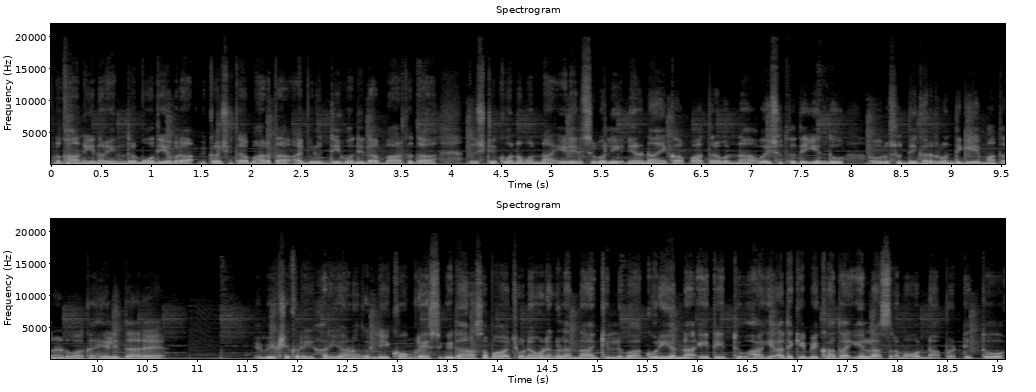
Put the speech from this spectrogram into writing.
ಪ್ರಧಾನಿ ನರೇಂದ್ರ ಮೋದಿಯವರ ವಿಕಸಿತ ಭಾರತ ಅಭಿವೃದ್ಧಿ ಹೊಂದಿದ ಭಾರತದ ದೃಷ್ಟಿಕೋನವನ್ನು ಈಡೇರಿಸುವಲ್ಲಿ ನಿರ್ಣಾಯಕ ಪಾತ್ರವನ್ನು ವಹಿಸುತ್ತದೆ ಎಂದು ಅವರು ಸುದ್ದಿಗಾರರೊಂದಿಗೆ ಮಾತನಾಡುವಾಗ ಹೇಳಿದ್ದಾರೆ. ವೀಕ್ಷಕರೇ, ಹರಿಯಾಣದಲ್ಲಿ ಕಾಂಗ್ರೆಸ್ ವಿಧಾನಸಭಾ ಚುನಾವಣೆಗಳನ್ನು ಗೆಲ್ಲುವ ಗುರಿಯನ್ನು ಇಟ್ಟಿತ್ತು ಹಾಗೆ ಅದಕ್ಕೆ ಬೇಕಾದ ಎಲ್ಲ ಶ್ರಮವನ್ನು ಪಟ್ಟಿತ್ತು.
